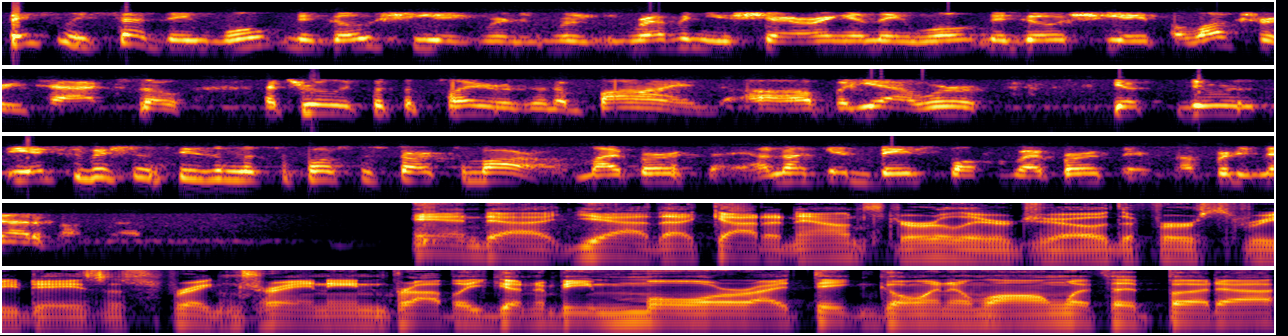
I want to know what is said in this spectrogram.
basically said they won't negotiate re- re- revenue sharing and they won't negotiate the luxury tax. So that's really put the players in a bind. Uh, but yeah, we're, know, there was, the exhibition season was supposed to start tomorrow, my birthday. I'm not getting baseball for my birthday, so I'm pretty mad about that. And uh, yeah, that got announced earlier, Joe. The first three days of spring training, probably going to be more, I think, going along with it. But uh,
